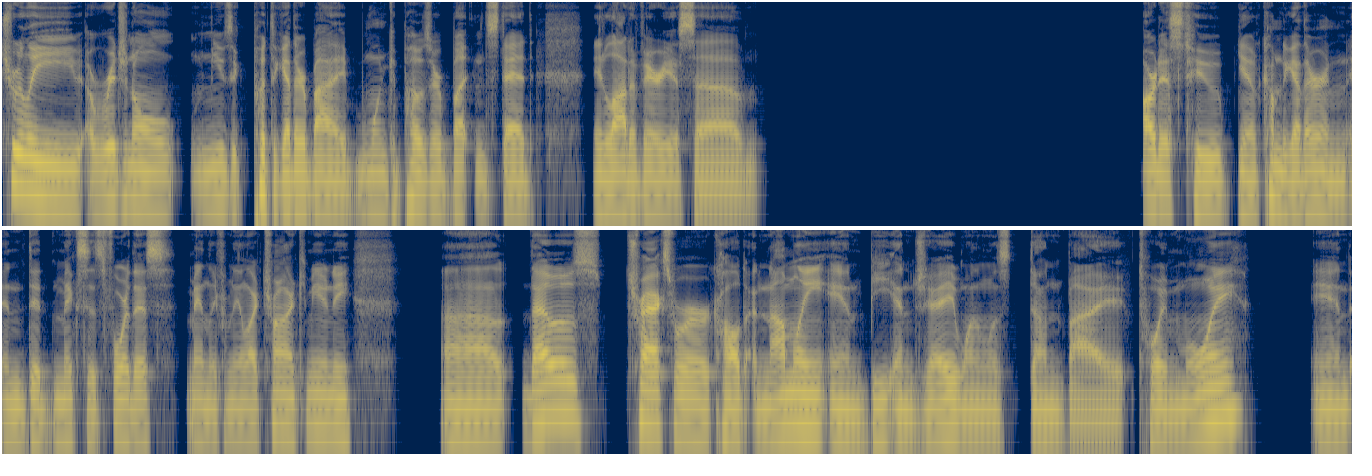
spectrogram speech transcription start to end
truly original music put together by one composer, but instead a lot of various uh, artists who you know come together and and did mixes for this mainly from the electronic community. Uh, those tracks were called Anomaly and BNJ. One was done by Toy Moy, and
